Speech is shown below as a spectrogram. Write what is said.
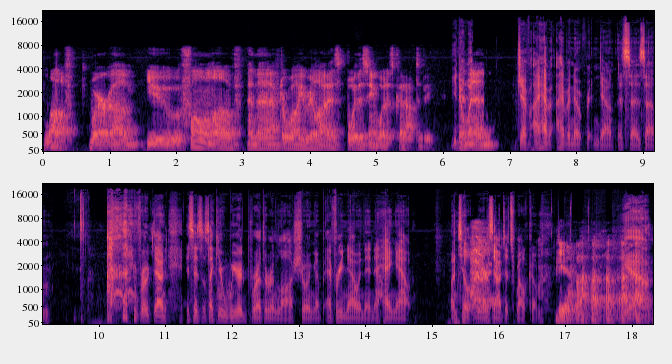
love, where um, you fall in love, and then after a while you realize, boy, this ain't what it's cut out to be. You know and what, then, Jeff? I have I have a note written down that says um. I wrote down. It says it's like your weird brother-in-law showing up every now and then to hang out until it wears out its welcome. yeah, Yeah.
